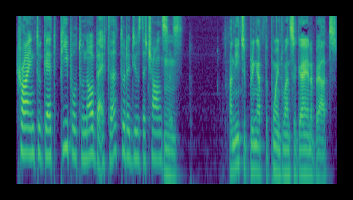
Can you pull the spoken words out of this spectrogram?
trying to get people to know better to reduce the chances. Mm. I need to bring up the point once again about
